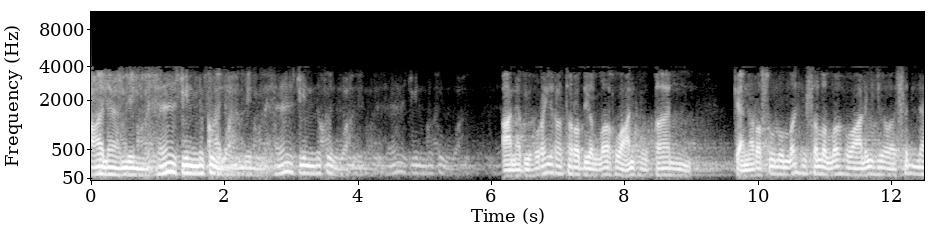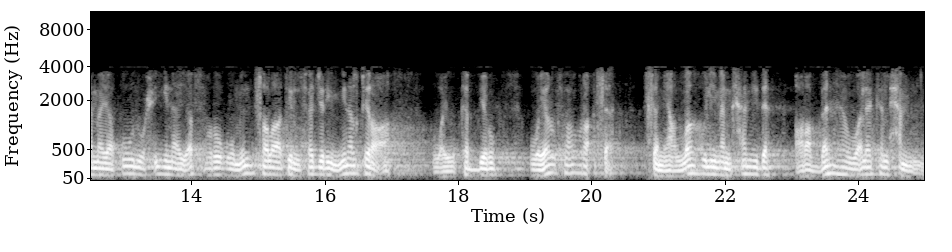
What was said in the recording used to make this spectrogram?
على منهاج النبوة. منهاج النبوة. عن أبي هريرة رضي الله عنه قال كان رسول الله صلى الله عليه وسلم يقول حين يفرغ من صلاة الفجر من القراءة ويكبر ويرفع رأسه سمع الله لمن حمده ربنا ولك الحمد.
